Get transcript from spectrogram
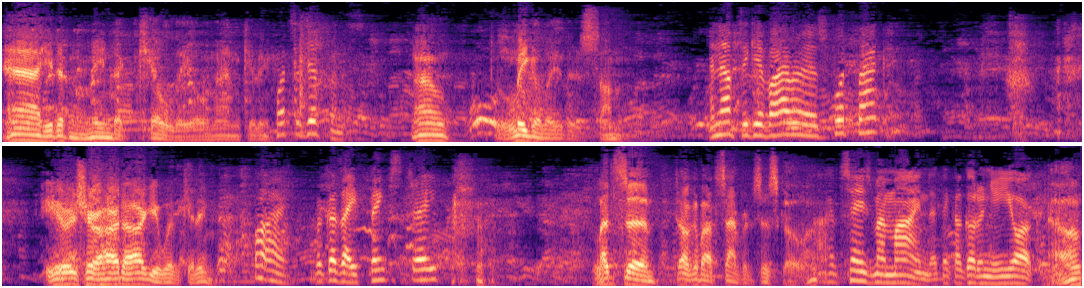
Yeah, he didn't mean to kill the old man, Kitty. What's the difference? Well, legally, there's some. Enough to give Ira his foot back? You're sure hard to argue with, Kitty. Why? Because I think straight? Let's uh, talk about San Francisco, huh? I've changed my mind. I think I'll go to New York. No?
